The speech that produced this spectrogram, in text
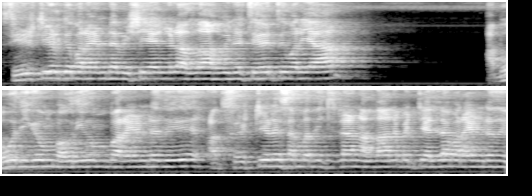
സൃഷ്ടികൾക്ക് പറയേണ്ട വിഷയങ്ങൾ അള്ളാഹുവിനെ ചേർത്ത് പറയാം. അഭൗതികവും ഭൗതികവും പറയേണ്ടത് സൃഷ്ടികളെ സംബന്ധിച്ചിട്ടാണ് അള്ളാഹിനെ പറ്റിയല്ല പറയേണ്ടത്.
